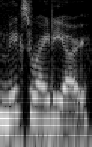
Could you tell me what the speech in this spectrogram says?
Mix Radio.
